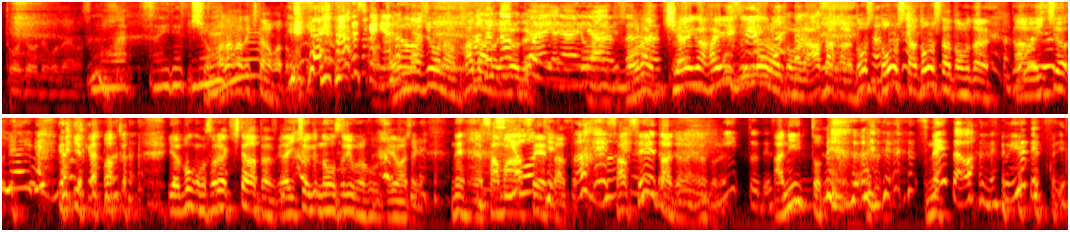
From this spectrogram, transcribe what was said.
登場でございます。もう暑いですね。一瞬裸で来たのかと思って。確かに。同じような肌の色で。それは気合が入りすぎだろうと思って朝からどうし どうしたどうしたと思ったらあの一応いやいや僕もそれは聞きたかったんですけど一応ノースリーブの服着てましたけどね サマーセーターと。さセーターじゃないの？それ。ニットです、あニットって。セーターはね冬ですよ。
